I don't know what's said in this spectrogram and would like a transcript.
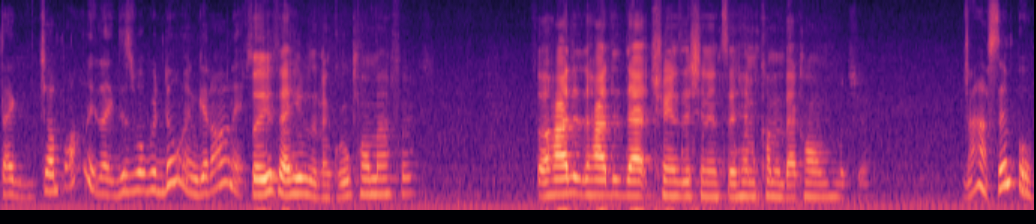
like jump on it. Like this is what we're doing. Get on it. So you said he was in a group home at first. So how did how did that transition into him coming back home with you? Nah, simple.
